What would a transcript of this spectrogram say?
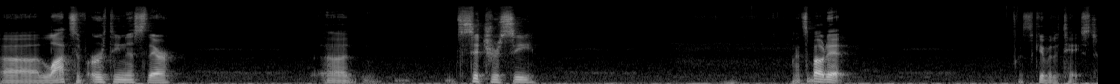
Uh, lots of earthiness there. Citrusy. That's about it. Let's give it a taste.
